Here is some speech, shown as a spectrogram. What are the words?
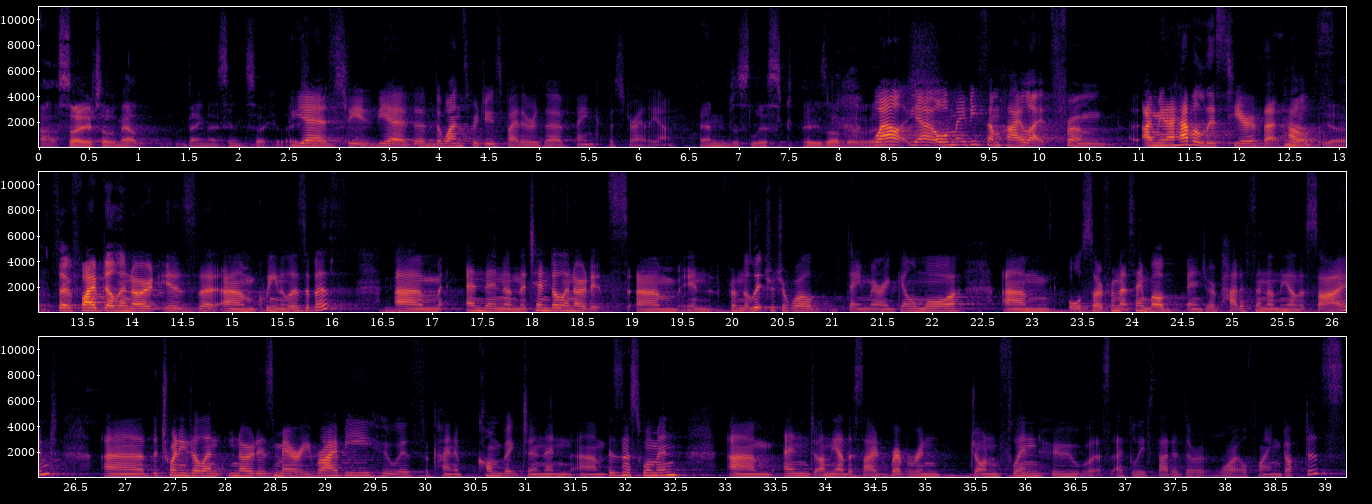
Uh, so you're talking about banknotes in circulation? Yes, the, yeah, the, the ones produced by the Reserve Bank of Australia. And just list who's on there? Well, yeah, or maybe some highlights from. I mean, I have a list here if that helps. Yeah, yeah. So, five dollar note is the um, Queen Elizabeth, mm. um, and then on the ten dollar note, it's um, in from the literature world, Dame Mary Gilmore. Um, also from that same world, Banjo Paterson on the other side. Uh, the $20 note is Mary Reibey, who is a kind of convict and then um, businesswoman. Um, and on the other side, Reverend John Flynn, who was, I believe started the Royal Flying Doctors.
